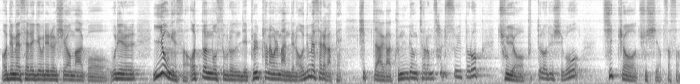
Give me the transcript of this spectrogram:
어둠의 세력이 우리를 시험하고 우리를 이용해서 어떤 모습으로든지 불편함을 만드는 어둠의 세력 앞에 십자가 군병처럼 설 수 있도록 주여 붙들어 주시고 지켜 주시옵소서.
